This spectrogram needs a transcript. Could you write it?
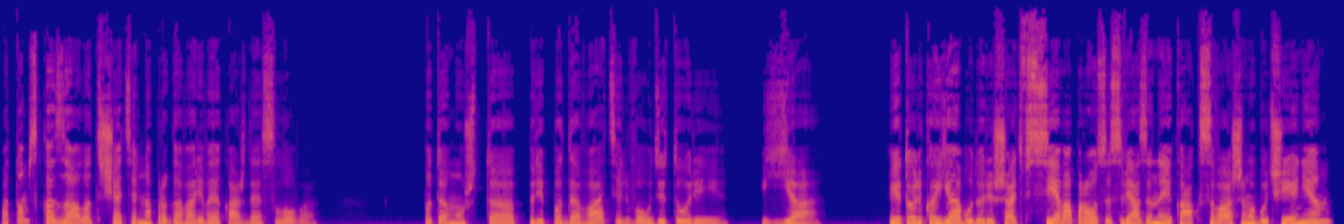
Потом сказала, тщательно проговаривая каждое слово. «Потому что преподаватель в аудитории — я. И только я буду решать все вопросы, связанные как с вашим обучением,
